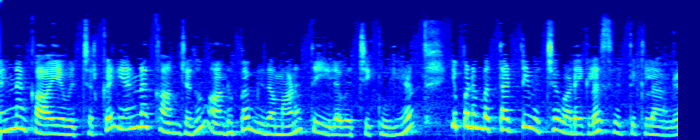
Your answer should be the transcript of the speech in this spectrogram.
எண்ணெய் காய வச்சுருக்கேன். எண்ணெய் காஞ்சதும் அடுப்பை மிதமான தீயில் வச்சுக்கோங்க. இப்போ நம்ம தட்டி வச்ச வடைகளை சேர்த்துக்கலாங்க.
